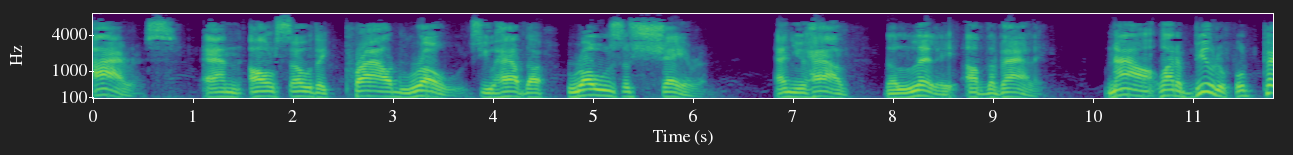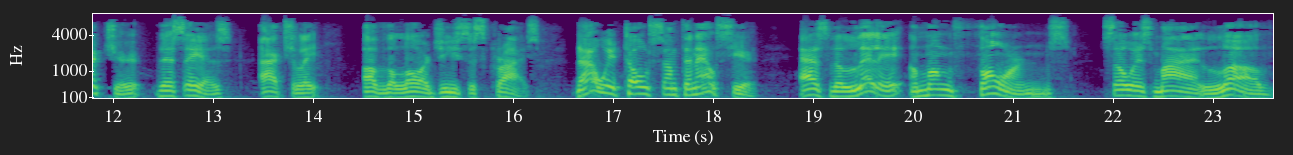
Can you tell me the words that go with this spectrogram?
iris, and also the proud rose. You have the rose of Sharon, and you have the lily of the valley. Now, what a beautiful picture this is, actually, of the Lord Jesus Christ. Now we're told something else here. As the lily among thorns, so is my love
